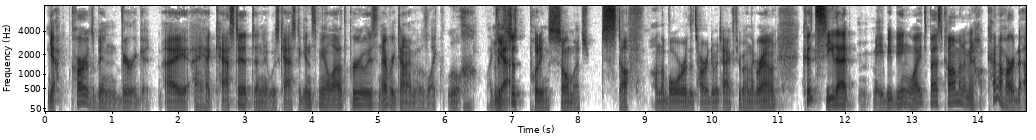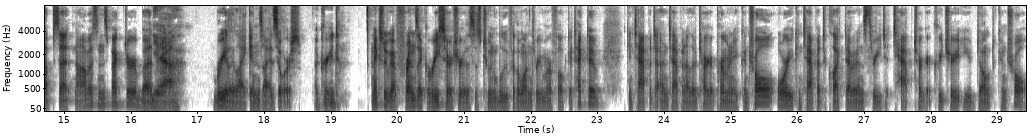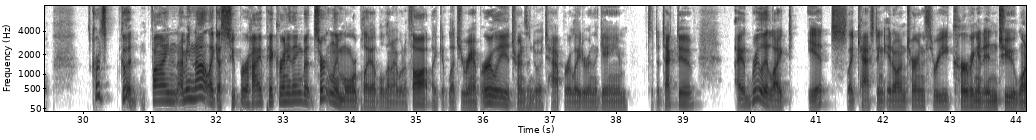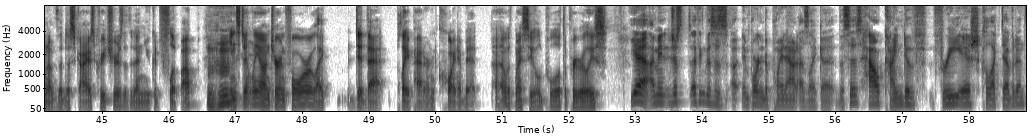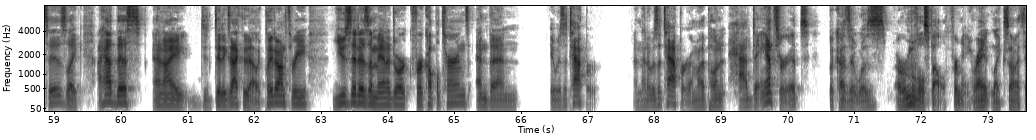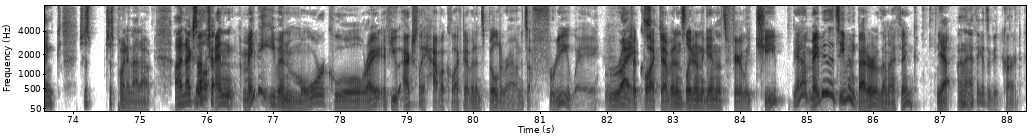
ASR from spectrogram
Yeah, card's been very good. I, I had cast it and it was cast against me a lot of the pre-release, and every time it was like, ugh. Like it's Yeah. just putting so much stuff on the board that's hard to attack through on the ground. Could see that maybe being white's best common. I mean, kind of hard to upset novice inspector, but Yeah, really like inside source. agreed. Next, we've got Forensic Researcher. This is two and a blue for the 1 3 Merfolk Detective. You can tap it to untap another target permanent you control, or you can tap it to collect evidence 3 to tap target creature you don't control. This card's good, fine. I mean, not like a super high pick or anything, but certainly more playable than I would have thought. Like, it lets you ramp early, it turns into a tapper later in the game. It's a detective. I really liked it, like casting it on turn three, curving it into one of the disguised creatures that then you could flip up Mm-hmm. instantly on turn four. Like, did that play pattern quite a bit uh, with my sealed pool at the pre-release. Yeah, I mean, just I think this is uh, important to point out as like a this is how kind of free-ish collect evidence is. Like I had this and I d- did exactly that. Like played it on three, used it as a mana dork for a couple turns, and then it was a tapper, and then it was a tapper, and my opponent had to answer it because it was a removal spell for me, right? Like so, I think just just pointing that out. Uh, next Well, up, and maybe even more cool, right? If you actually have a collect evidence build around, it's a free way right to collect evidence later in the game that's fairly cheap. Yeah, maybe that's even better than I think. Yeah, and I think it's a good card.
